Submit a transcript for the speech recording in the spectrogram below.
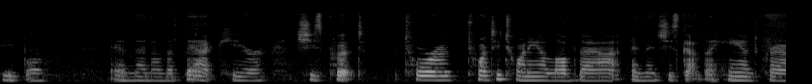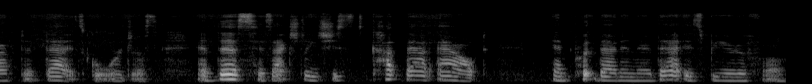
people. And then on the back here, she's put Tora 2020. I love that. And then she's got the handcrafted. That is gorgeous. And this has actually, she's cut that out and put that in there. That is beautiful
